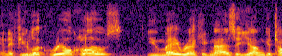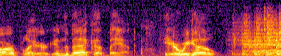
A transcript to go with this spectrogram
And if you look real close, you may recognize a young guitar player in the backup band. Here we go. And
